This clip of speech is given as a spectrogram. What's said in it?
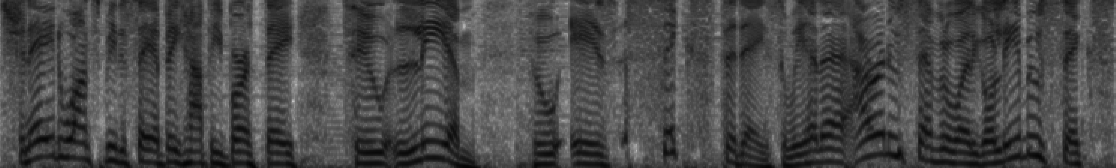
Sinead wants me to say a big happy birthday to Liam who is six today. So we had uh, Aaron who's seven a while ago, Liam who's six.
